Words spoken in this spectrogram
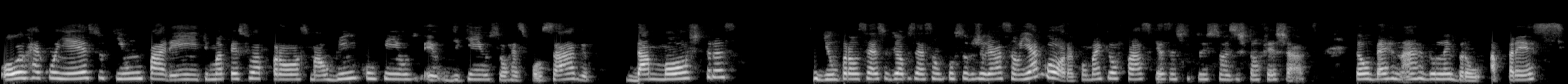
ou eu reconheço que um parente, uma pessoa próxima, alguém com quem eu, eu, de quem eu sou responsável, dá mostras de um processo de obsessão por subjugação. E agora, como é que eu faço que as instituições estão fechadas? Então, o Bernardo lembrou a prece,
